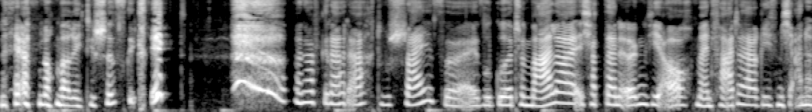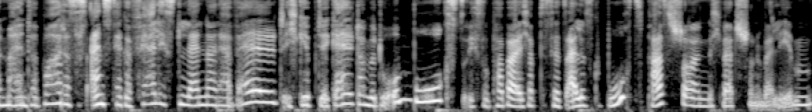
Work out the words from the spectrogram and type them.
naja, nochmal richtig Schiss gekriegt und habe gedacht, ach du Scheiße, also Guatemala. Ich habe dann irgendwie auch, mein Vater rief mich an und meinte, boah, das ist eins der gefährlichsten Länder der Welt. Ich gebe dir Geld, damit du umbuchst. Ich so, Papa, ich habe das jetzt alles gebucht, es passt schon, ich werde schon überleben.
